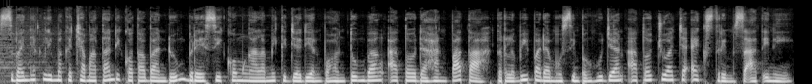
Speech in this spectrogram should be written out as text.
Sebanyak lima kecamatan di kota Bandung beresiko mengalami kejadian pohon tumbang atau dahan patah, terlebih pada musim penghujan atau cuaca ekstrim saat ini.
